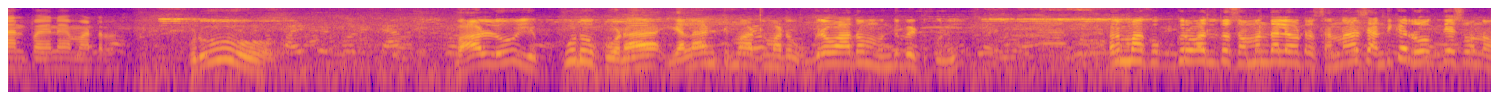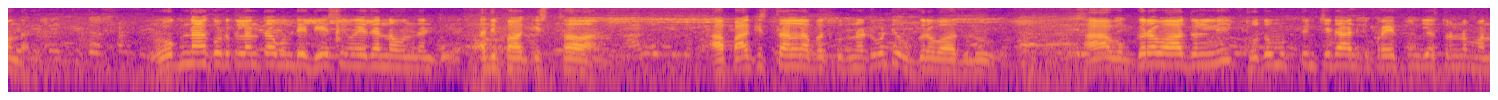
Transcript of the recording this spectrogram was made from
దానిపైన ఏమంటారు? ఇప్పుడు వాళ్ళు ఎప్పుడూ కూడా ఎలాంటి మాటలు మాట ఉగ్రవాదం ముందు పెట్టుకుని మరి మాకు ఉగ్రవాదులతో సంబంధాలు ఉంటారు సన్నాసి అందుకే రోగ్ దేశం అన్న ఉందండి. రోగ్ నా కొడుకులంతా ఉండే దేశం ఏదన్నా ఉందంటే అది పాకిస్తాన్. ఆ పాకిస్తాన్లో బతుకుతున్నటువంటి ఉగ్రవాదులు. ఆ ఉగ్రవాదుల్ని తుదముట్టించడానికి ప్రయత్నం చేస్తున్న మన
